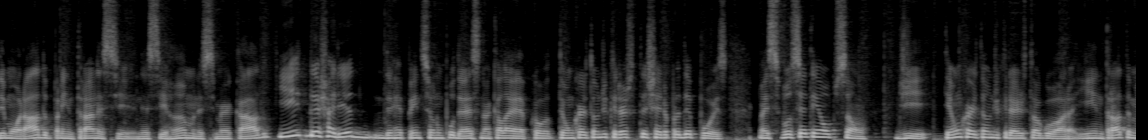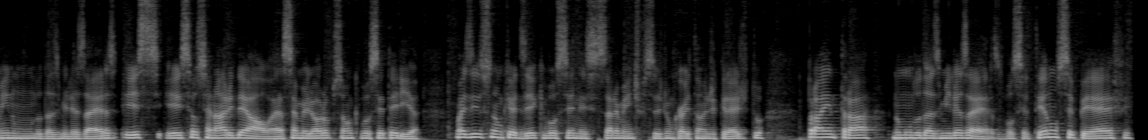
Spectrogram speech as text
demorado para entrar nesse, nesse ramo, nesse mercado. E deixaria, de repente, se eu não pudesse naquela época ter um cartão de crédito, deixaria para depois. Mas se você tem a opção de ter um cartão de crédito agora e entrar também no mundo das milhas aéreas, esse, esse é o cenário ideal, essa é a melhor opção que você teria. Mas isso não quer dizer que você necessariamente precisa de um cartão de crédito para entrar no mundo das milhas aéreas. Você tendo um CPF,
